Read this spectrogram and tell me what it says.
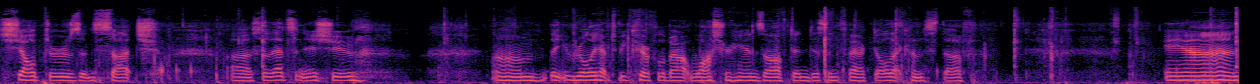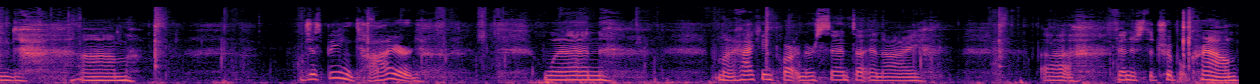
shelters and such. Uh, so that's an issue um, that you really have to be careful about. Wash your hands often, disinfect, all that kind of stuff and um, just being tired. When my hiking partner Santa and I uh, finished the Triple Crown,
